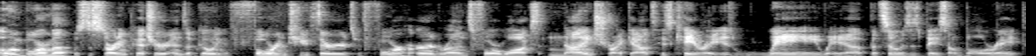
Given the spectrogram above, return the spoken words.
Owen Boerema was the starting pitcher, ends up going four and two thirds with four earned runs, four walks, nine strikeouts. His K rate is way, way up, but so is his base on ball rate.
